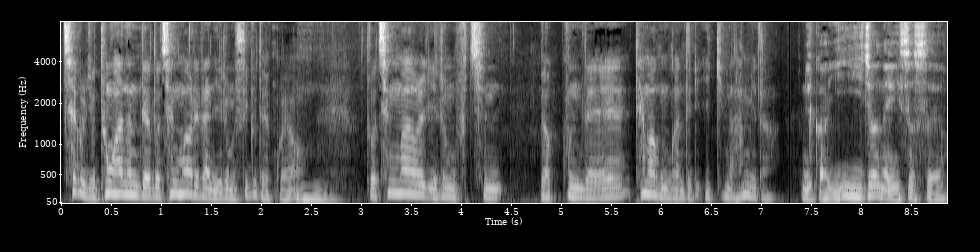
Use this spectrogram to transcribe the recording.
책을 유통하는데도 책마을이라는 이름을 쓰기도 했고요. 음. 또 책마을 이름 붙인 몇 군데의 테마 공간들이 있기는 합니다. 그러니까 이전에 있었어요?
